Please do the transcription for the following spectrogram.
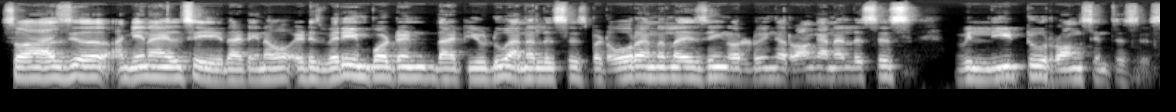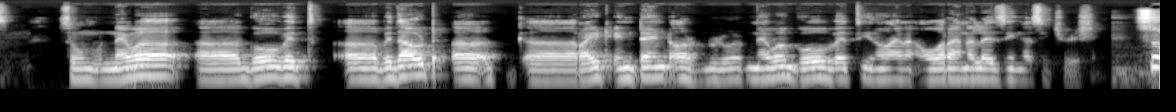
So as uh, again, I'll say that you know it is very important that you do analysis, but over analyzing or doing a wrong analysis will lead to wrong synthesis so never uh, go with uh, without uh, uh right intent or never go with you know over analyzing a situation. So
